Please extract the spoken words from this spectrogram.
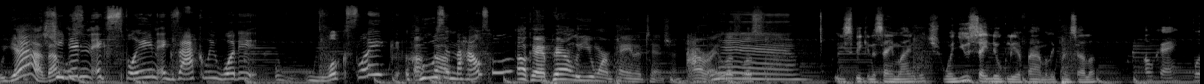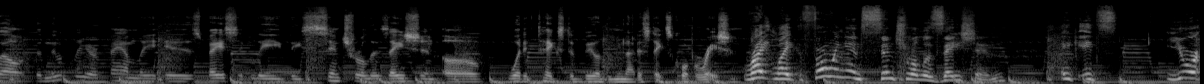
yeah. That she was, didn't explain exactly what it looks like. Who's uh, in the household? Okay, apparently you weren't paying attention. All right, let's let's. You speak in the same language. When you say nuclear family, Princella, Okay, well, the nuclear family is basically the centralization of what it takes to build the United States corporation. Right, like throwing in centralization, it, it's you're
